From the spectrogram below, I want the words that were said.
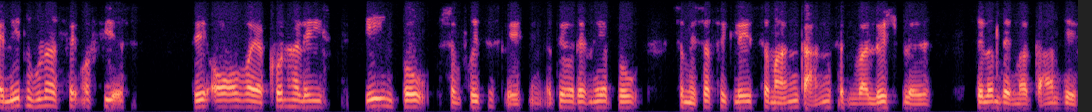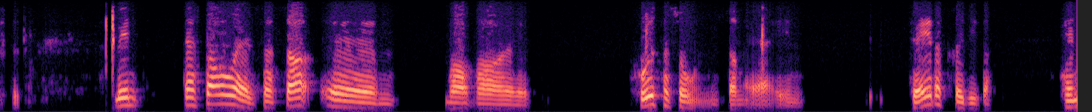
er 1985 det år, hvor jeg kun har læst én bog som fritidslæsning, og det var den her bog, som jeg så fik læst så mange gange, så den var løsbladet, selvom den var garnhæftet. Men der står altså så, øh, hvor, hvor øh, hovedpersonen, som er en teaterkritiker, han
